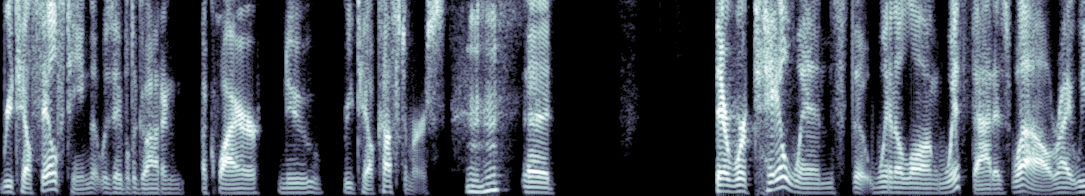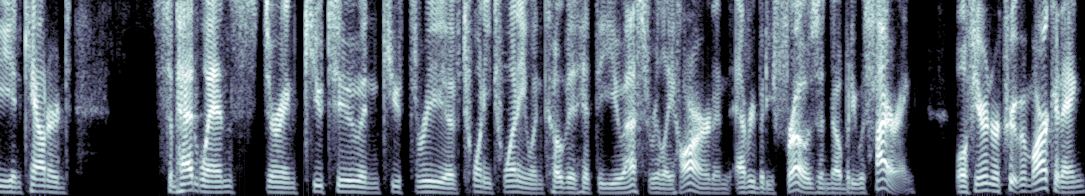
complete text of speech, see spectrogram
retail sales team that was able to go out and acquire new retail customers. Mm-hmm. The there were tailwinds that went along with that as well, right? We encountered some headwinds during Q2 and Q3 of 2020 when COVID hit the US really hard and everybody froze and nobody was hiring. Well, if you're in recruitment marketing,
